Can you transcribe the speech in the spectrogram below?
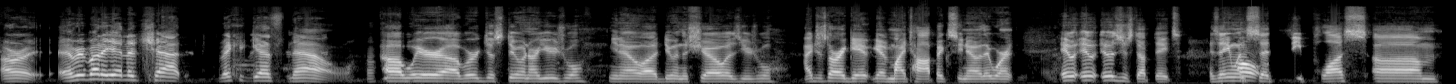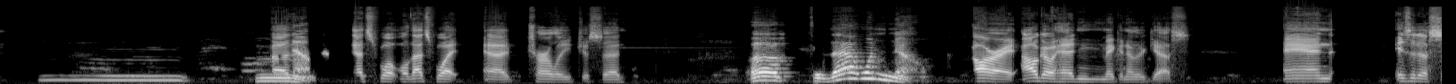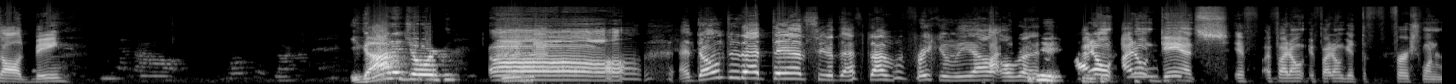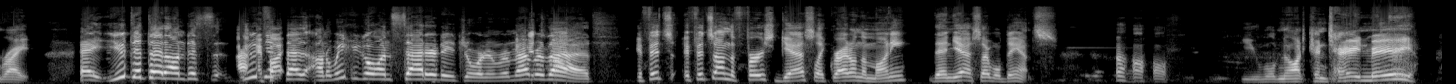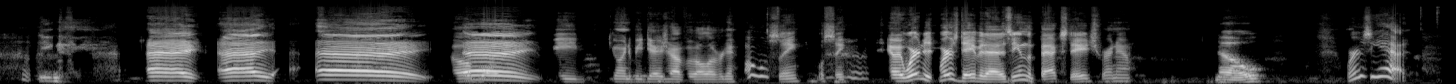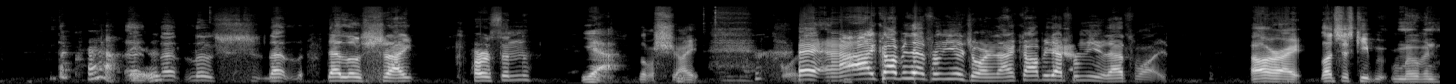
All right, everybody in the chat, make a guess now. Uh, we're uh, we're just doing our usual, you know, uh, doing the show as usual. I just already gave, gave my topics. You know, they weren't. It, it, it was just updates. Has anyone Oh. said C plus? Um, Mm, Uh, no. that's what. Well, that's what uh, Charlie just said. Uh, for that one, no. All right, I'll go ahead and make another guess. And is it a solid B? You got it, Jordan. Oh, and don't do that dance here. That's that's freaking me out already. I don't. I don't dance if if I don't if I don't get the first one right. Hey, you did that on this. You Uh, did I- that on a week ago on Saturday, Jordan. Remember that. If it's if it's on the first guess, like right on the money, then yes, I will dance. Oh. You will not contain me. Hey, hey, hey, Oh, boy. hey. Be going to be deja vu all over again. Oh, we'll see. We'll see. Anyway, where did where's David at? Is he in the backstage right now? No. Where is he at? The crap, That, David? that little sh- that that little shite person. yeah. Little shite. Hey, I copied that from you, Jordan. I copied that from you. That's why. All right, let's just keep moving.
